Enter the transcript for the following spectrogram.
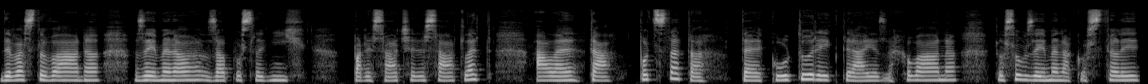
devastována, zejména za posledních 50-60 let, ale ta podstata té kultury, která je zachována, to jsou zejména kostely,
